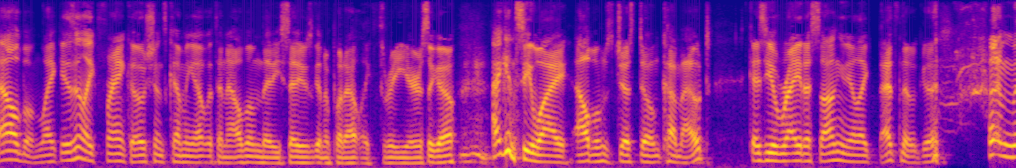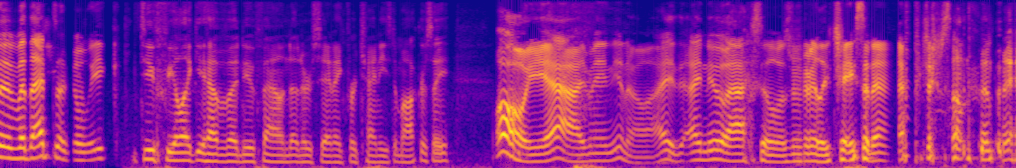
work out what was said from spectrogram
album. Like, isn't like Frank Ocean's coming out with an album that he said he was gonna put out like three years ago? I can see why albums just don't come out because you write a song and you're like, that's no good. but that took a week. Do you feel like you have a newfound understanding for Chinese democracy? Oh yeah, I mean, you know, I I knew Axl was really chasing after something there.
